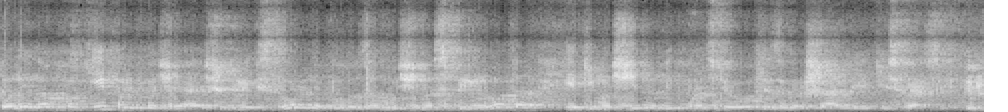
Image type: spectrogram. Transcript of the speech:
Вони навпаки передбачають, щоб їх створення було залучена спільнота, яким чином відпрацьовувати завершальні якісь версії.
